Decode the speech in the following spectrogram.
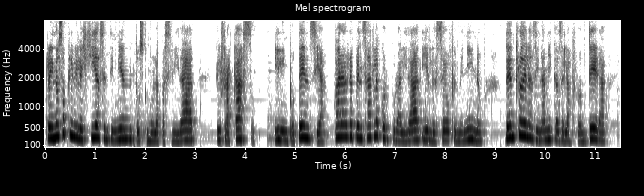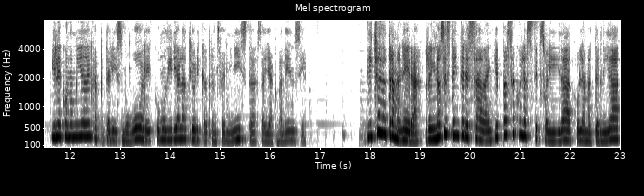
Reynosa privilegia sentimientos como la pasividad, el fracaso, y la impotencia para repensar la corporalidad y el deseo femenino dentro de las dinámicas de la frontera y la economía del capitalismo gore, como diría la teórica transfeminista Sayak Valencia. Dicho de otra manera, Reynosa está interesada en qué pasa con la sexualidad o la maternidad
